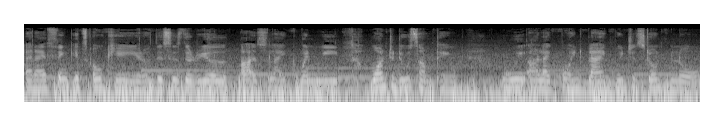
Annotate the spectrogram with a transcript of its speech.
and I think it's okay. You know, this is the real us. Like when we want to do something, we are like point blank. We just don't know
